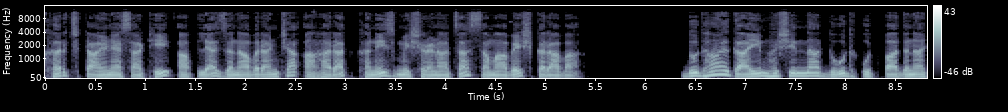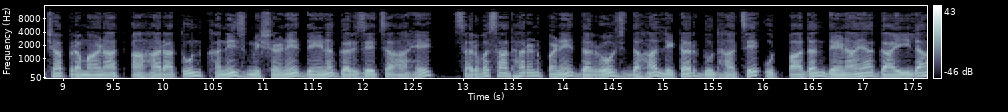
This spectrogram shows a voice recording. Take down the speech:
खर्च टाळण्यासाठी आपल्या जनावरांच्या आहारात खनिज मिश्रणाचा समावेश करावा. दुधाळ गाई म्हशींना दूध उत्पादनाच्या प्रमाणात आहारातून खनिज मिश्रणे देणं गरजेचं आहे. सर्वसाधारणपणे दररोज दहा लिटर दुधाचे उत्पादन देणाऱ्या गायीला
